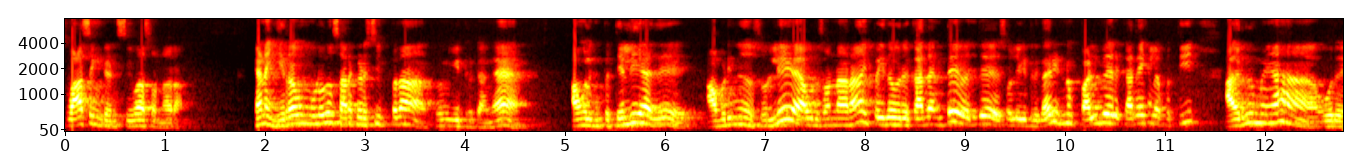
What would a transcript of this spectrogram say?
வாஷிங்டன் சிவா சொன்னாராம். ஏன்னா இரவு முழுவதும் சரக்கடிச்சு இப்பதான் தூங்கிட்டு இருக்காங்க. அவங்களுக்கு இப்ப தெரியாது அப்படின்னு சொல்லி அவர் சொன்னாராம். இப்ப இதை ஒரு கதைன்ட்டு வந்து சொல்லிக்கிட்டு இருக்காரு. இன்னும் பல்வேறு கதைகளை பத்தி அருமையா ஒரு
